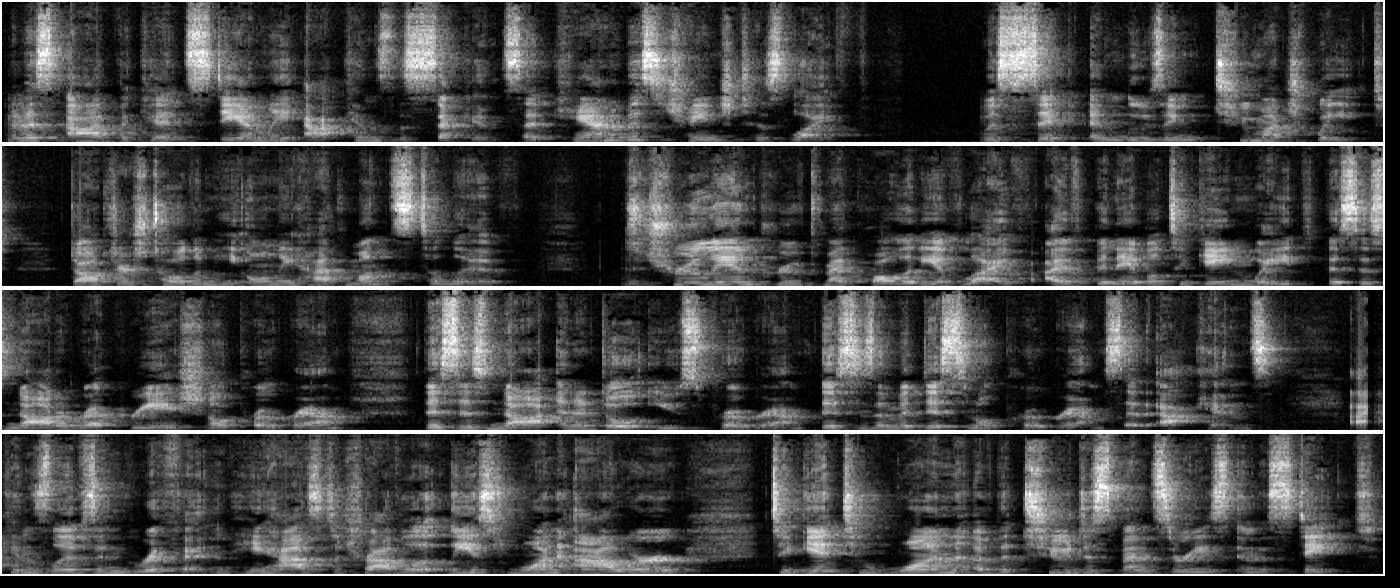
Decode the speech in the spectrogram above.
Cannabis advocate Stanley Atkins II said cannabis changed his life. He was sick and losing too much weight. Doctors told him he only had months to live. It's truly improved my quality of life. I've been able to gain weight. This is not a recreational program. This is not an adult use program. This is a medicinal program, said Atkins. Atkins lives in Griffin. He has to travel at least one hour to get to one of the two dispensaries in the state.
